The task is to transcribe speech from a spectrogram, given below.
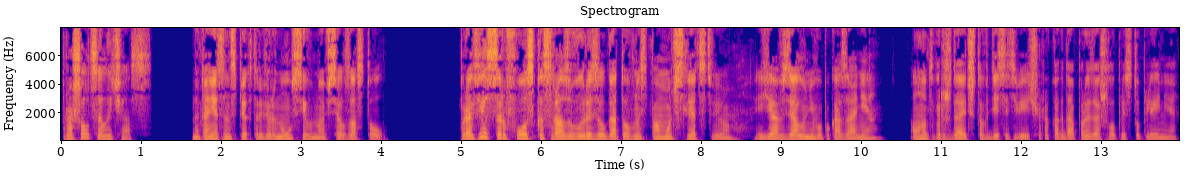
Прошел целый час. Наконец инспектор вернулся и вновь сел за стол. Профессор Фоско сразу выразил готовность помочь следствию. Я взял у него показания. Он утверждает, что в 10 вечера, когда произошло преступление,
